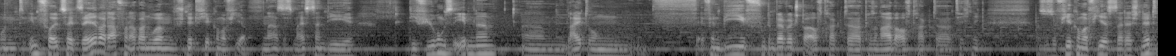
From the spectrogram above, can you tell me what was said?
und in Vollzeit selber davon aber nur im Schnitt 4,4. Das ist meist dann die, die Führungsebene, ähm, Leitung, FB, Food and Beverage Beauftragter, Personalbeauftragter, Technik. Also so 4,4 ist da der Schnitt.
